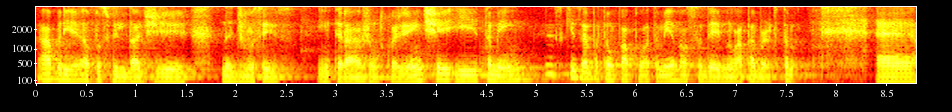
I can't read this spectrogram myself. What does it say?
abre a possibilidade de, de vocês interagir junto com a gente e também, se quiser bater um papo lá também, a nossa DM lá tá aberta também. É,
